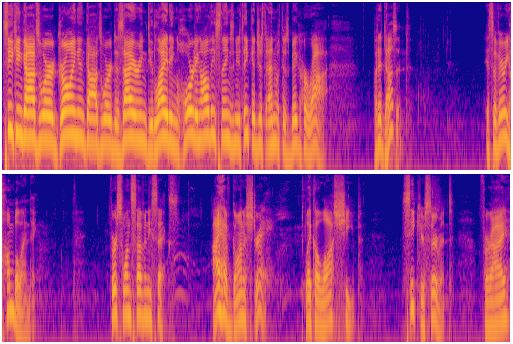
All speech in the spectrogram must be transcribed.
seeking God's word, growing in God's word, desiring, delighting, hoarding, all these things, and you think it'd just end with this big hurrah. But it doesn't. It's a very humble ending. Verse 176 I have gone astray like a lost sheep. Seek your servant, for I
